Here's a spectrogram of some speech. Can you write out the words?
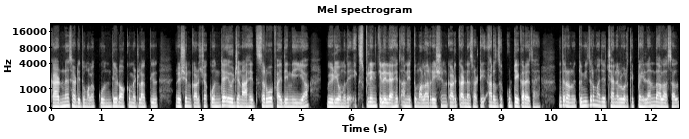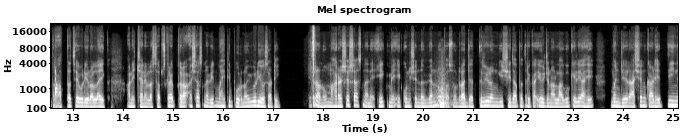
काढण्यासाठी तुम्हाला कोणते डॉक्युमेंट लागतील? रेशन कार्डच्या कोणत्या योजना आहेत? सर्व फायदे मी या व्हिडिओमध्ये एक्सप्लेन केलेले आहेत आणि तुम्हाला रेशन कार्ड काढण्यासाठी अर्ज कुठे करायचा आहे? मित्रांनो तुम्ही जर माझ्या चॅनलवरती पहिल्यांदा आला असाल तर आत्ताच्या व्हिडिओला लाईक आणि चॅनलला सबस्क्राईब करा अशाच नवीन माहितीपूर्ण व्हिडिओसाठी. मित्रांनो महाराष्ट्र शासनाने एक मे एकोणीसशे नव्याण्णवपासून राज्यात त्रिरंगी शिधापत्रिका योजना लागू केली आहे. म्हणजे राशन कार्ड हे तीन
